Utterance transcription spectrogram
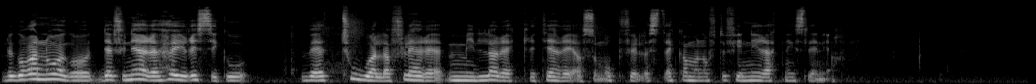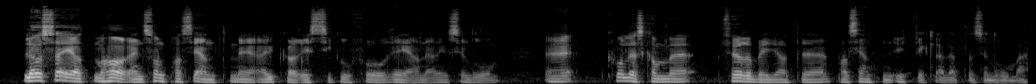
Det går an òg å definere høy risiko ved to eller flere mildere kriterier som oppfylles. Det kan man ofte finne i retningslinjer. La oss si at vi har en sånn pasient med økt risiko for reernæringssyndrom. Eh, hvordan kan vi forebygge at eh, pasienten utvikler dette syndromet?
